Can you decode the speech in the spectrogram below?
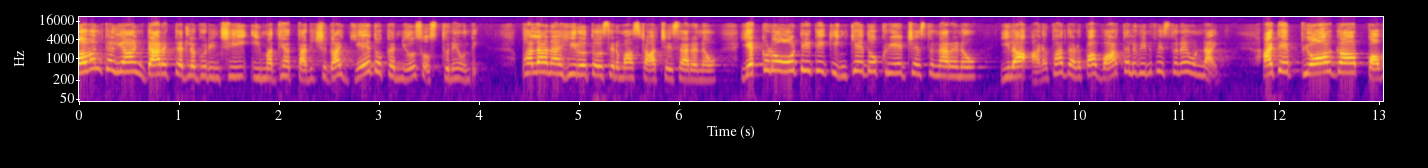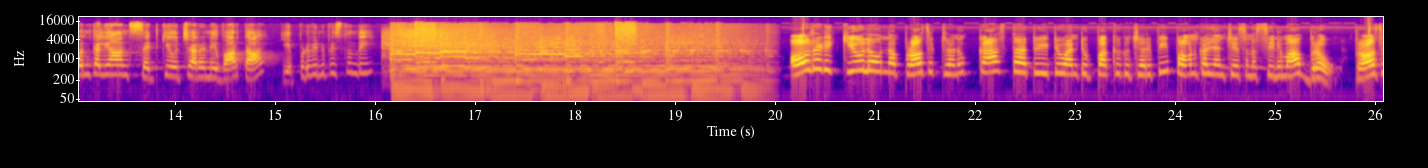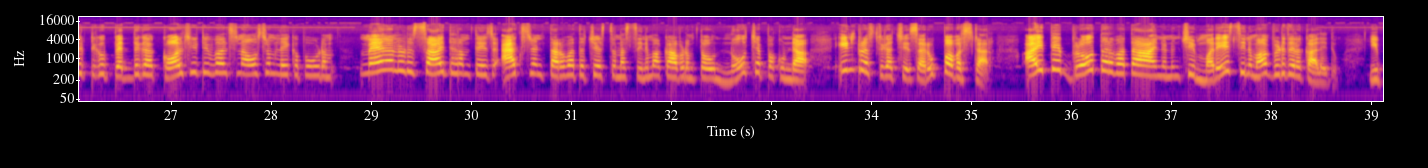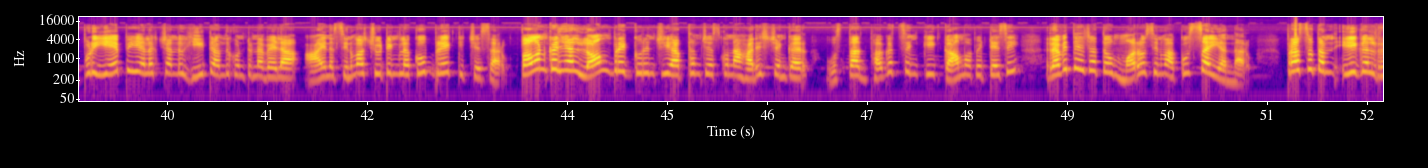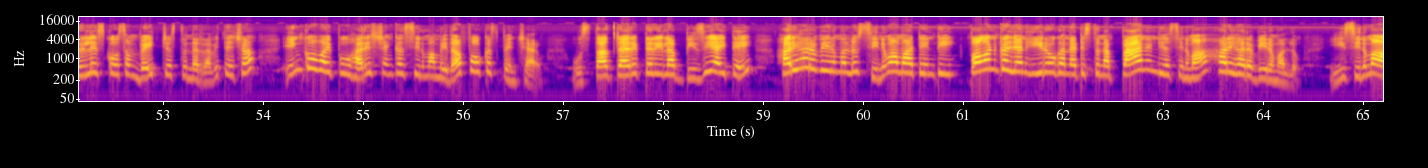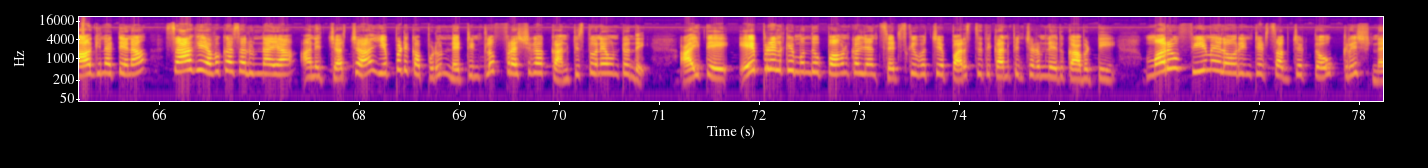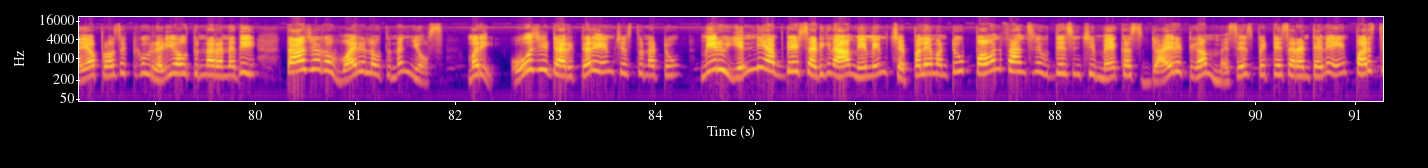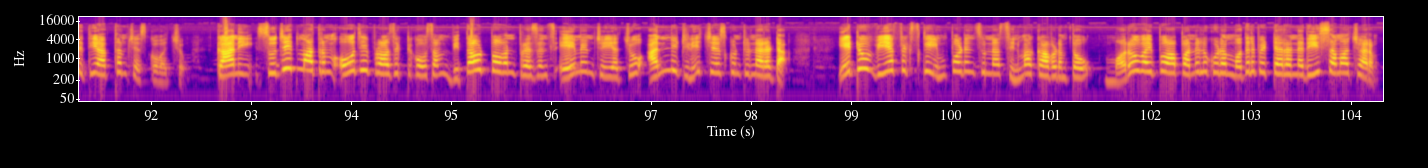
పవన్ కళ్యాణ్ డైరెక్టర్ల గురించి ఈ మధ్య తరచుగా ఏదో ఒక న్యూస్ వస్తూనే ఉంది. ఫలానా హీరోతో సినిమా స్టార్ట్ చేశారనో ఎక్కడో ఓటీటీకి ఇంకేదో క్రియేట్ చేస్తున్నారనో ఇలా అడపాదడపా వార్తలు వినిపిస్తూనే ఉన్నాయి. అయితే ప్యూర్గా పవన్ కళ్యాణ్ సెట్కి వచ్చారనే వార్త ఎప్పుడు వినిపిస్తుంది? ఆల్రెడీ క్యూలో ఉన్న ప్రాజెక్టులను కాస్త అటు ఇటు అంటూ పక్కకు జరిపి పవన్ కళ్యాణ్ చేసిన సినిమా బ్రో. ప్రాజెక్టుకు పెద్దగా కాల్ షీట్ ఇవ్వాల్సిన అవసరం లేకపోవడం మేనల్లుడు సాయి ధరమ్ తేజ్ యాక్సిడెంట్ తర్వాత చేస్తున్న సినిమా కావడంతో నో చెప్పకుండా ఇంట్రెస్ట్గా చేశారు పవర్ స్టార్. అయితే బ్రో తర్వాత ఆయన నుంచి మరే సినిమా విడుదల కాలేదు. ఇప్పుడు ఏపీ ఎలక్షన్లు హీట్ అందుకుంటున్న వేళ ఆయన సినిమా షూటింగ్లకు బ్రేక్ ఇచ్చేశారు. పవన్ కళ్యాణ్ లాంగ్ బ్రేక్ గురించి అర్థం చేసుకున్న హరీష్ శంకర్ ఉస్తాద్ భగత్ సింగ్కి కామ పెట్టేసి రవితేజతో మరో సినిమాకు సై అన్నారు. ప్రస్తుతం ఈగల్ రిలీజ్ కోసం వెయిట్ చేస్తున్న రవితేజ ఇంకోవైపు హరీష్ శంకర్ సినిమా మీద ఫోకస్ పెంచారు. ఉస్తాద్ డైరెక్టర్ ఇలా బిజీ అయితే హరిహర వీరమల్లు సినిమా మాటేంటి? పవన్ కళ్యాణ్ హీరోగా నటిస్తున్న pan India cinema Harihara Veeramallu. ఈ సినిమా ఆగినట్టేనా? సాగే అవకాశాలున్నాయా? అనే చర్చ ఎప్పటికప్పుడు నెట్టింట్లో ఫ్రెష్గా కనిపిస్తూనే ఉంటుంది. అయితే ఏప్రిల్కి ముందు పవన్ కళ్యాణ్ సెట్స్కి వచ్చే పరిస్థితి కనిపించడం లేదు కాబట్టి మరో ఫీమేల్ ఓరియంటెడ్ సబ్జెక్ట్తో క్రిష్ నయా ప్రాజెక్టుకు రెడీ అవుతున్నారన్నది తాజాగా వైరల్ అవుతున్న న్యూస్. మరి ఓజీ డైరెక్టర్ ఏం చేస్తున్నట్టు? మీరు ఎన్ని అప్డేట్స్ అడిగినా మేమేం చెప్పలేమంటూ పవన్ ఫ్యాన్స్ని ఉద్దేశించి మేకర్స్ డైరెక్ట్గా మెసేజ్ పెట్టేశారంటేనే పరిస్థితి అర్థం చేసుకోవచ్చు. కానీ సుజీత్ మాత్రం ఓజీ ప్రాజెక్ట్ కోసం వితౌట్ పవన్ ప్రెజెన్స్ ఏమేం చేయొచ్చో అన్నిటినీ చేసుకుంటున్నారట. ఎటు విఎఫ్ఎక్స్కి ఇంపార్టెన్స్ ఉన్న సినిమా కావడంతో మరోవైపు ఆ పనులు కూడా మొదలు పెట్టారన్నది సమాచారం.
